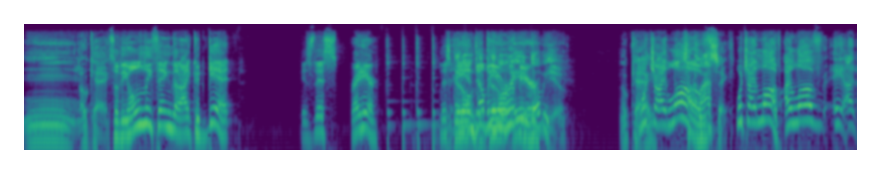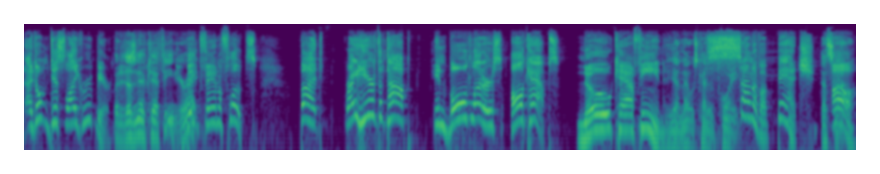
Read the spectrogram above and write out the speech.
Mm, okay. So the only thing that I could get is this right here, this A and W root beer, A&W. Okay. which I love. classic. Which I love. I love. I don't dislike root beer. But it doesn't have caffeine. You're Big right. Big fan of floats, but right here at the top in bold letters, all caps, no caffeine. Yeah, and that was kind of the point. Son of a bitch. That's not- oh.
